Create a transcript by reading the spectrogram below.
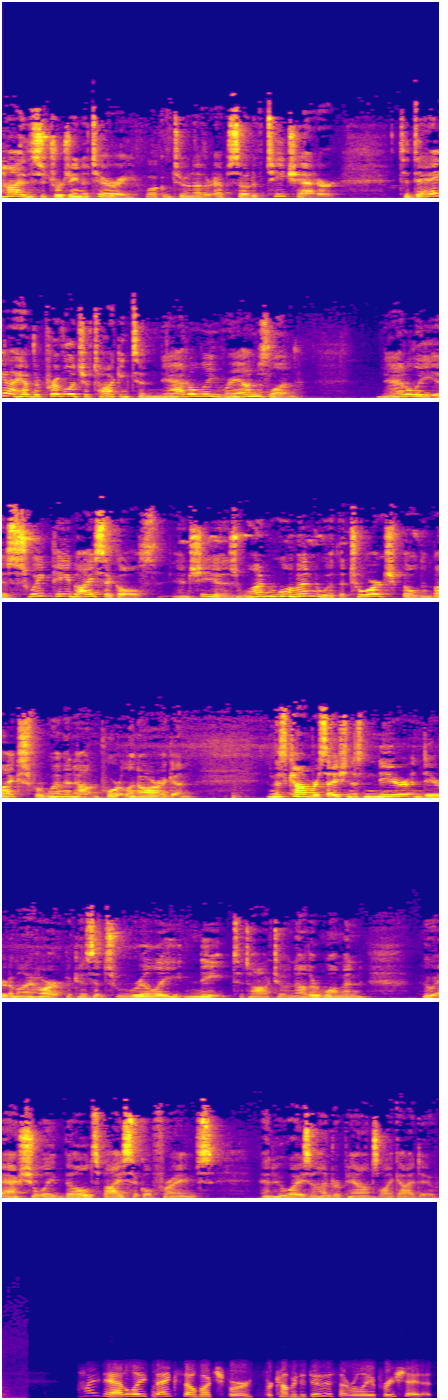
Hi, this is Georgina Terry. Welcome to another episode of Tea Chatter. Today I have the privilege of talking to Natalie Ramsland. Natalie is Sweet Pea Bicycles, and she is one woman with a torch building bikes for women out in Portland, Oregon. And this conversation is near and dear to my heart because it's really neat to talk to another woman who actually builds bicycle frames and who weighs 100 pounds like I do. Hi, Natalie. Thanks so much for, for coming to do this. I really appreciate it.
